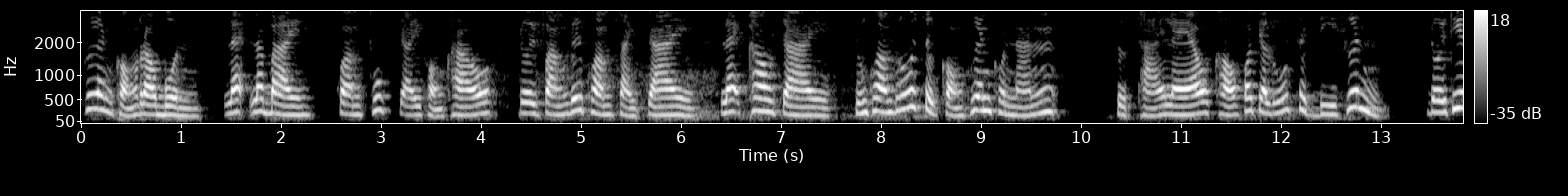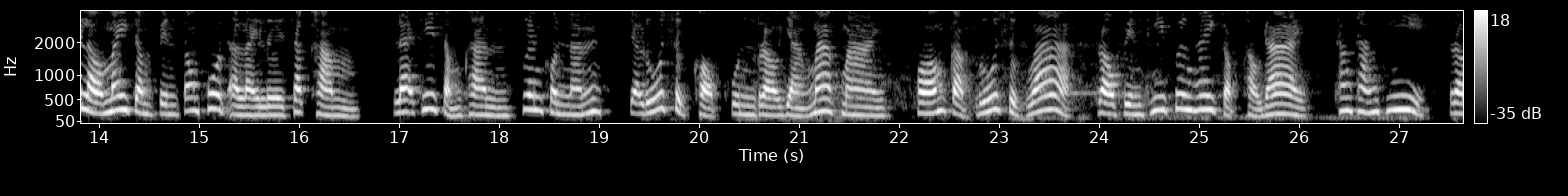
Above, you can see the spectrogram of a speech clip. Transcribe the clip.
เพื่อนของเราบน่นและระบายความทุกข์ใจของเขา โดยฟังด้วยความใส่ใจและเข้าใจถึงความรู้สึกของเพื่อนคนนั้น สุดท้ายแล้วเขาก็จะรู้สึกดีขึ้น โดยที่เราไม่จำเป็นต้องพูดอะไรเลยสักคำและที่สำคัญเพื่อนคนนั้นจะรู้สึกขอบคุณเราอย่างมากมาย พร้อมกับรู้สึกว่าเราเป็นที่พึ่งให้กับเขาได้ ทั้งๆทที่ เรา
